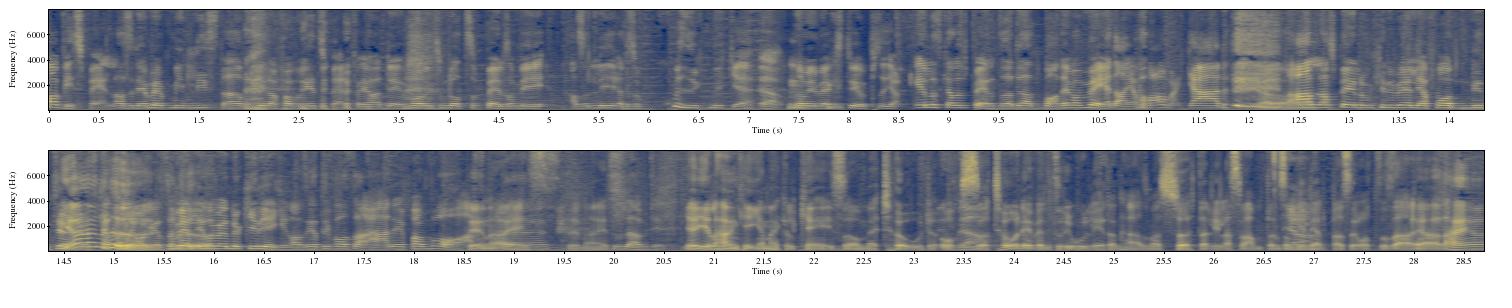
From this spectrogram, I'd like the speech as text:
favvispel. Alltså det är med på min lista över mina favoritspel. För jag, det var liksom något spel som vi, alltså lirade så sjukt mycket Ja. när vi växte upp. Så jag älskade spelet. Och det, att bara det var med där, jag bara oh my god. Ja. Alla spel de kunde välja från Nintendos katalogen så väljer de ändå Kid Icarus. Jag tycker bara såhär, ah, det är fan bra. Det är alltså. nice. Det är nice. Loved it. Jag gillar han Keegan Michael Kay som är Toad också. Ja. Toad är väldigt rolig, den här, den här söta lilla svampen som Ja. vill hjälpas åt. Och så här, ja, nej, ja,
